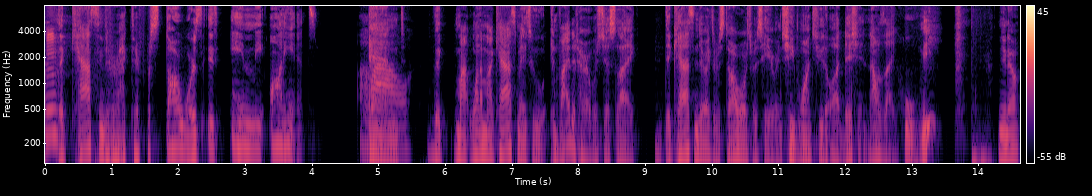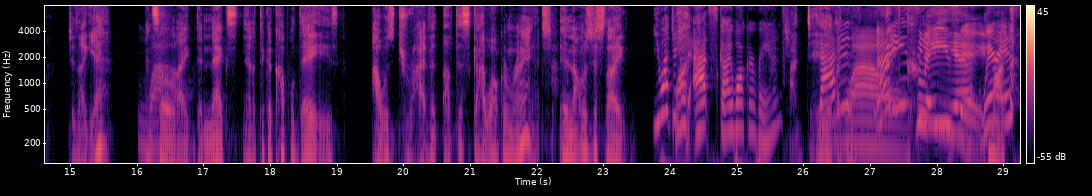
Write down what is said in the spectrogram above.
Hmm. the casting director for Star Wars is in the audience. Oh, wow. And the my one of my castmates who invited her was just like, the casting director of Star Wars was here and she wants you to audition. And I was like, who, me? you know? She's like, yeah. And so like the next, and it took a couple days, I was driving up to Skywalker Ranch. And I was just like, you auditioned at Skywalker Ranch? I did. That like, Wow. That's crazy. Where my is first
